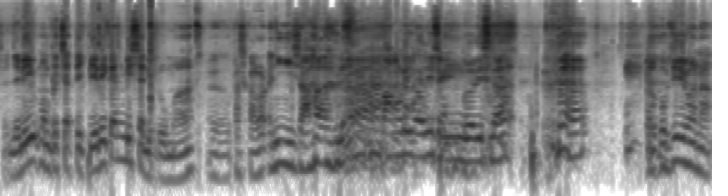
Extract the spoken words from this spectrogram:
Jadi mempercantik diri kan bisa di rumah. Eh, pas keluar anjing nyisa Pangling aja saking gelisna. kalau kupsi di mana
